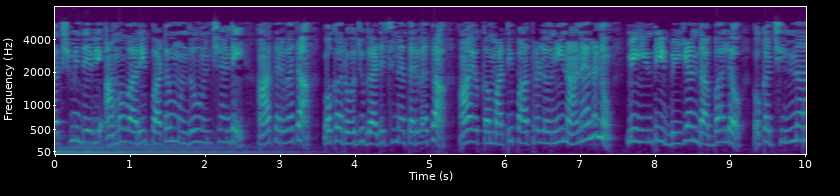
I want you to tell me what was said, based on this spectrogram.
లక్ష్మీదేవి అమ్మవారి పటం ముందు ఉంచండి. ఆ తర్వాత ఒక రోజు గడిచిన తర్వాత ఆ యొక్క మట్టి పాత్రలోని నాణేలను మీ ఇంటి బియ్యం డబ్బాలో ఒక చిన్న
